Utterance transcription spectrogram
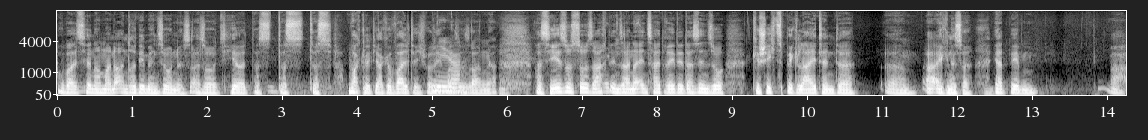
Wobei es hier nochmal eine andere Dimension ist. Also hier, das, das, das wackelt ja gewaltig, würde ja. ich mal so sagen. Ja. Was Jesus so sagt in seiner Endzeitrede, das sind so geschichtsbegleitende äh, Ereignisse. Mhm. Erdbeben, ah,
